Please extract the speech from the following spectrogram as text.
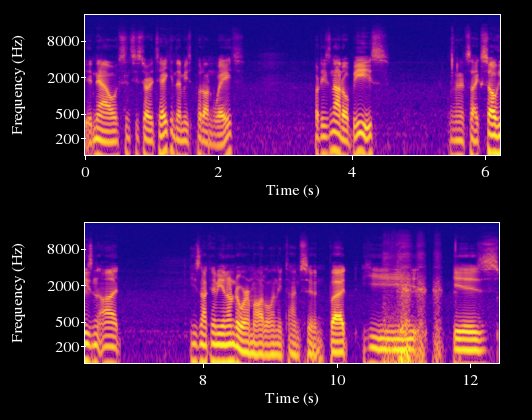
it now since he started taking them, he's put on weight, but he's not obese. And it's like, so he's not he's not going to be an underwear model anytime soon, but he is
